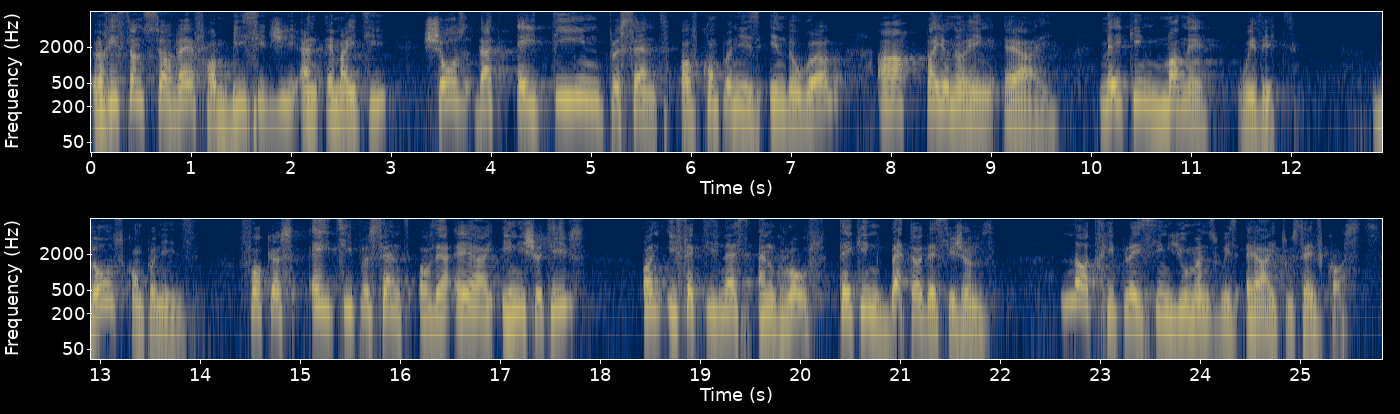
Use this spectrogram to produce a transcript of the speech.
A recent survey from BCG and MIT shows that 18% of companies in the world are pioneering AI making money with it. Those companies focus 80% of their AI initiatives on effectiveness and growth, taking better decisions, not replacing humans with AI to save costs.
